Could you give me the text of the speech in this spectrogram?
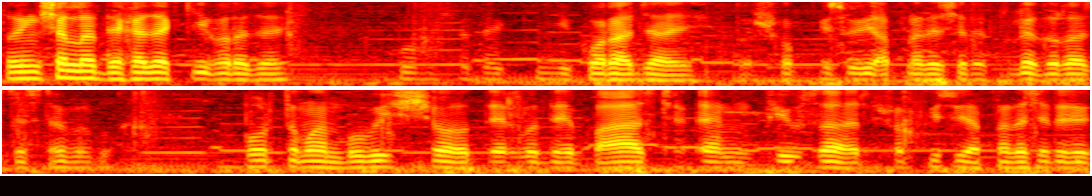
তো ইনশাল্লাহ দেখা যাক কী করা যায়। ভবিষ্যতে কী করা যায়। তো সব কিছুই আপনাদের সাথে তুলে ধরার চেষ্টা করব। বর্তমান, ভবিষ্যৎ, এর মধ্যে পাস্ট অ্যান্ড ফিউচার সব কিছুই আপনাদের সাথে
